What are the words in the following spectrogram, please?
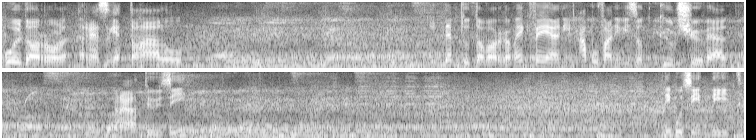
oldalról rezgett a háló. Itt nem tudta Varga megfejelni, Abufani viszont külsővel rátűzi. Dibusz indít.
